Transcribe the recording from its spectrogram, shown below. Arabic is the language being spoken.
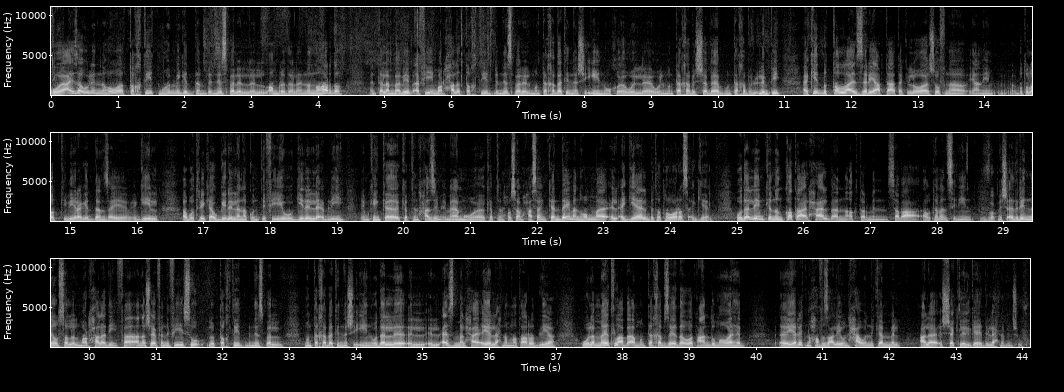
وعايز أقول إن هو التخطيط مهم جدا بالنسبة لل- للأمر ده لأن النهارده أنت لما بيبقى في مرحلة تخطيط بالنسبة للمنتخبات الناشئين والمنتخب الشباب والمنتخب الأولمبي أكيد بتطلع الذريعة بتاعتك اللي هو شفنا يعني بطولات كبيرة جدا زي جيل أبو تريكة والجيل اللي أنا كنت فيه والجيل اللي قبليه يمكن كابتن حازم إمام وكابتن حسام حسن. كان دايما هم الأجيال بتتوارث أجيال. وده اللي يمكن انقطع الحال بقالنا أكتر من سبع أو ثمان سنين بالظبط. مش قادرين نوصل للمرحلة دي. فأنا شايف إن في سوء للتخطيط بالنسبة لمنتخبات الناشئين وده اللي ال- الأزمة الحقيقية اللي إحنا بنتعرض ليها. ولما يطلع بقى منتخب زي دوت عنده مواهب آه، يا ريت نحافظ عليه ونحاول نكمل على الشكل الجيد اللي إحنا بنشوفه.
